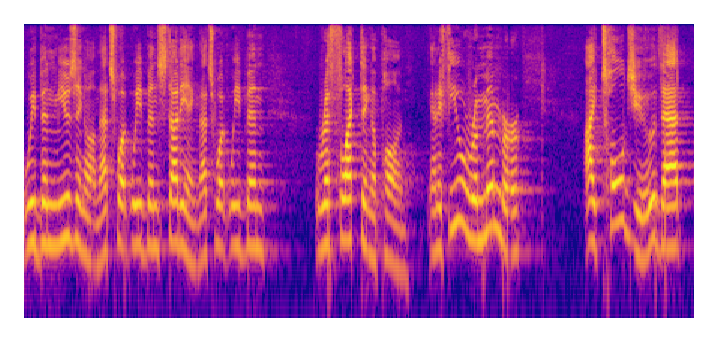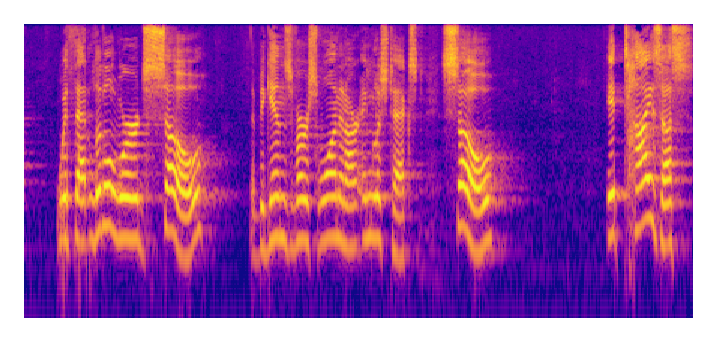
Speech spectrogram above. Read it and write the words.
we've been musing on. That's what we've been studying. That's what we've been reflecting upon. And if you remember, I told you that with that little word so, that begins verse 1 in our English text, so, it ties us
